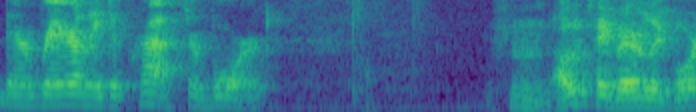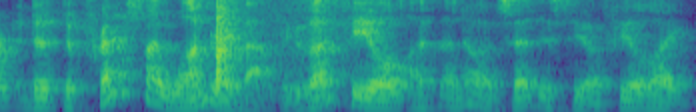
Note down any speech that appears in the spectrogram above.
they're rarely depressed or bored. Hmm, I would say rarely bored. De- depressed, I wonder about because I feel. I, I know I've said this to you. I feel like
